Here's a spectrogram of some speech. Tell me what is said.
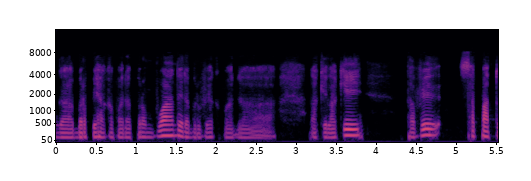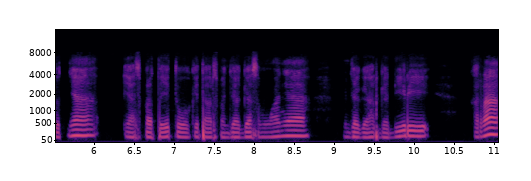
nggak berpihak kepada perempuan tidak berpihak kepada laki-laki tapi sepatutnya ya seperti itu. Kita harus menjaga semuanya menjaga harga diri. Karena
